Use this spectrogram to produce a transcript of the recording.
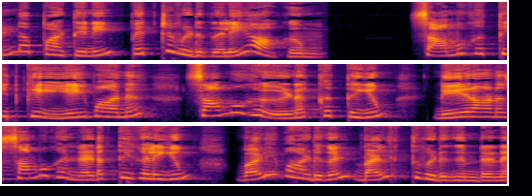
எண்ணப்பாட்டினை பெற்றுவிடுதலே ஆகும். சமூகத்திற்கு இயைவான சமூக இணக்கத்தையும் நேரான சமூக நடத்தைகளையும் வழிபாடுகள் வளர்த்து விடுகின்றன.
